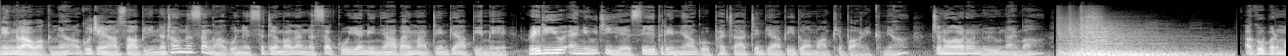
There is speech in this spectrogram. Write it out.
မင်္ဂလာပါခင်ဗျာအခုချိန်အားစပြီး2025ခုနှစ်စက်တင်ဘာလ29ရက်နေ့ညပိုင်းမှာတင်ပြပေးမယ့် Radio NUG ရဲ့စီးရီးသတင်းများကိုဖတ်ကြားတင်ပြပေးသွားမှာဖြစ်ပါတယ်ခင်ဗျာကျွန်တော်ကတော့ຫນွေဦးနိုင်ပါအခုပထမ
